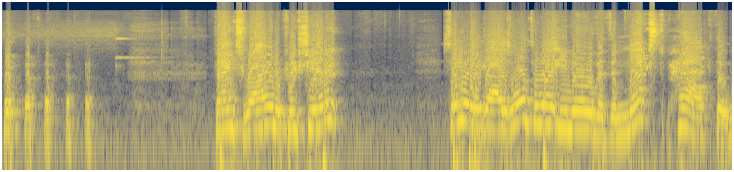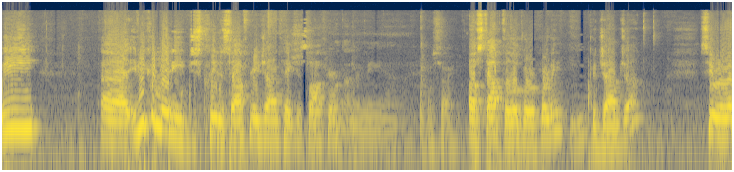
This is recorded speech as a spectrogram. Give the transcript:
Thanks, Ryan. Appreciate it. So anyway, guys, I want to let you know that the next pack that we, uh, if you could maybe just clean this off for me, John, take this off here. Hold on, let me. Uh, I'm sorry. Oh, stop the local recording. Good job, John. See, we're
